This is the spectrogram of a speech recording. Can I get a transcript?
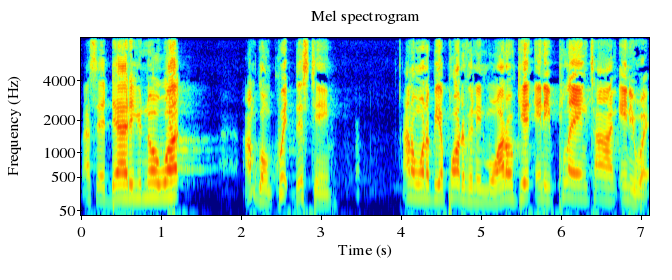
I said, Daddy, you know what? I'm going to quit this team. I don't want to be a part of it anymore. I don't get any playing time anyway.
